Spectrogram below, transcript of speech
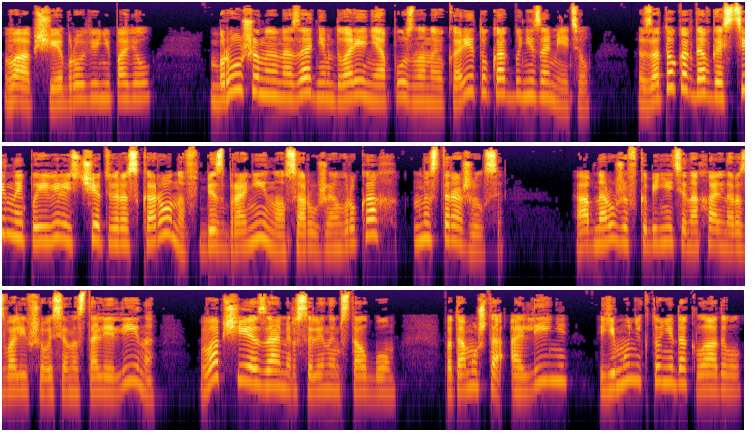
вообще бровью не повел. Брошенную на заднем дворе неопознанную карету как бы не заметил. Зато когда в гостиной появились четверо скоронов, без брони, но с оружием в руках, насторожился. А обнаружив в кабинете нахально развалившегося на столе Лина, вообще замер соляным столбом, потому что о Лине ему никто не докладывал,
